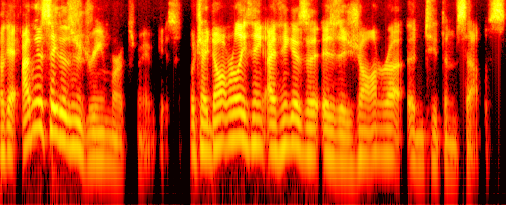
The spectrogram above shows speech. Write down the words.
Okay, I'm gonna say those are DreamWorks movies, which I don't really think. I think is a is a genre unto themselves.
